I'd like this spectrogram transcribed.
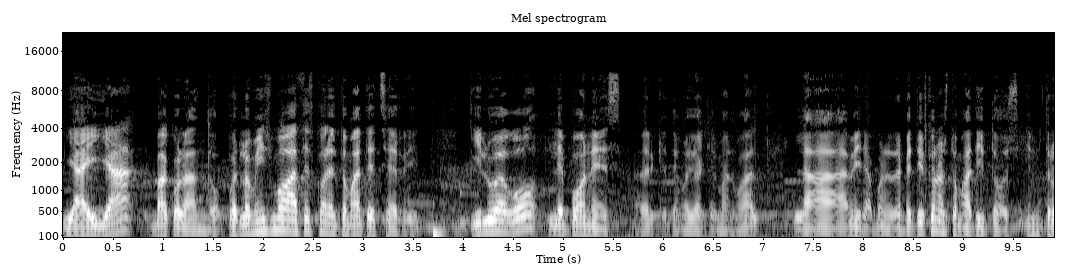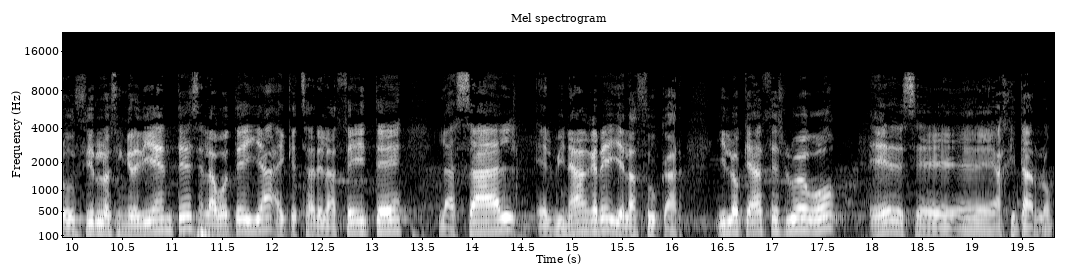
Y ahí ya va colando. Pues lo mismo haces con el tomate cherry. Y luego le pones, a ver que tengo yo aquí el manual. La, mira, pone repetir con los tomatitos, introducir los ingredientes en la botella, hay que echar el aceite, la sal, el vinagre y el azúcar. Y lo que haces luego es eh, agitarlo.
